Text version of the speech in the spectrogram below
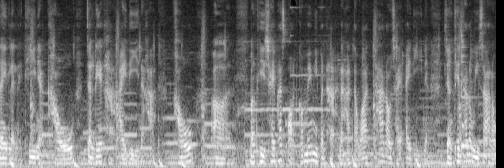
ในหลาย ๆ ที่เนี่ยเขาจะเรียกหา ID นะคะ เขาเบางทีใช้พาสปอร์ตก็ไม่มีปัญหานะคะ แต่ว่าถ้าเราใช้ ID เนี่ย อย่างเช่นถ้าเราวีซ่าเรา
